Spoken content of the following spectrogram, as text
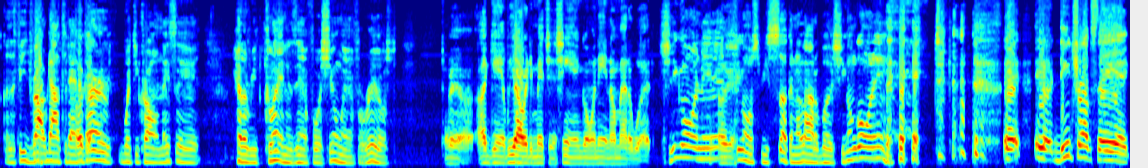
Because if he dropped down to that Okay. third, what you call him, they said Hillary Clinton is in for a shoe in for real. Well, again, we already mentioned she ain't going in no matter what. She going in. Okay. She gonna be sucking a lot of butt. She gonna go in. You know, D. Trump said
